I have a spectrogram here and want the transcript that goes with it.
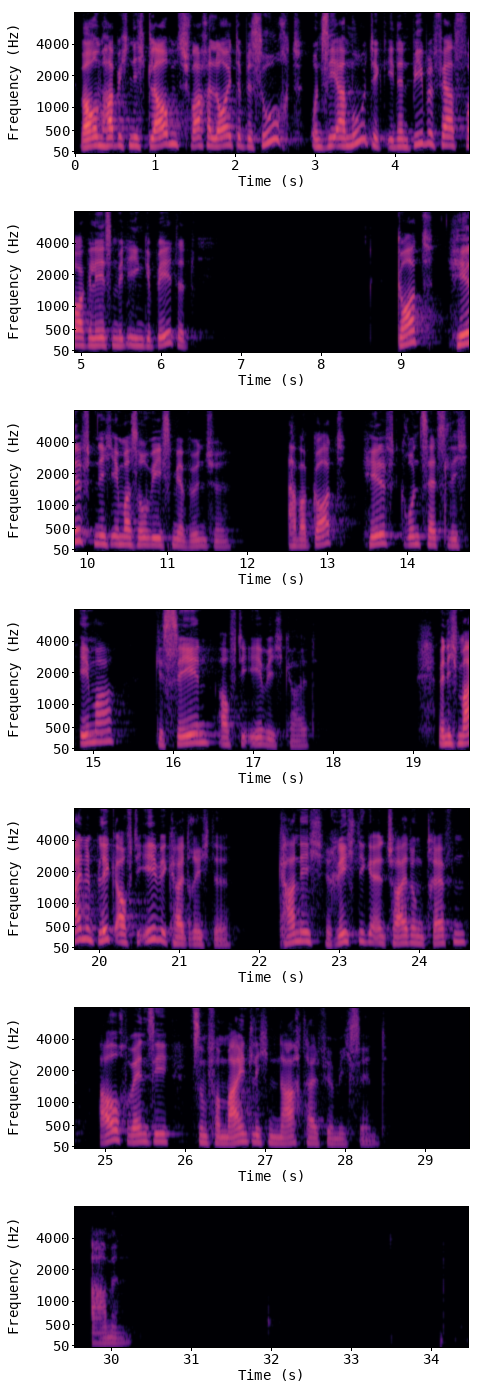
Warum habe ich nicht glaubensschwache Leute besucht und sie ermutigt, ihnen Bibelvers vorgelesen, mit ihnen gebetet? Gott hilft nicht immer so, wie ich es mir wünsche, aber Gott hilft grundsätzlich immer gesehen auf die Ewigkeit. Wenn ich meinen Blick auf die Ewigkeit richte, kann ich richtige Entscheidungen treffen, auch wenn sie zum vermeintlichen Nachteil für mich sind. Amen.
